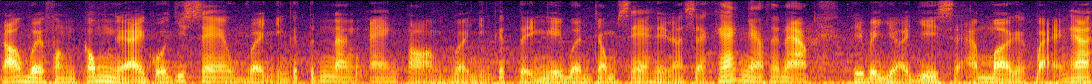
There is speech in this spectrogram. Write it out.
Đó về phần công nghệ của chiếc xe về những cái tính năng an toàn về những cái tiện nghi bên trong xe thì nó sẽ khác nhau thế nào? Thì bây giờ Di sẽ mời các bạn ha.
